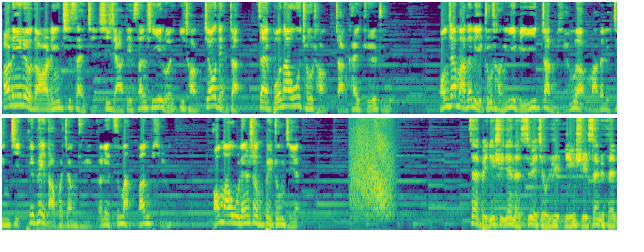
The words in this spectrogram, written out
二零一六到二零一七赛季西甲第三十一轮一场焦点战在伯纳乌球场展开角逐。皇家马德里主场一比一战平了马德里竞技，佩佩打破僵局，格列兹曼扳平，皇马五连胜被终结。在北京时间的四月九日零时三十分，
